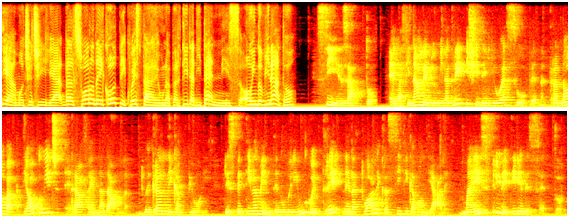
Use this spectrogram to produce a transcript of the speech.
Vediamo Cecilia, dal suono dei colpi questa è una partita di tennis, ho indovinato? Sì, esatto. È la finale 2013 degli US Open tra Novak Djokovic e Rafael Nadal, due grandi campioni, rispettivamente numeri 1 e 3 nell'attuale classifica mondiale, maestri dei tiri ad effetto.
